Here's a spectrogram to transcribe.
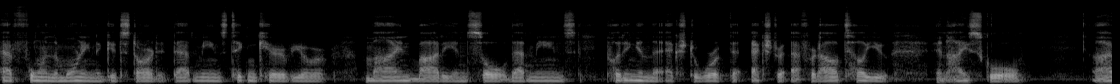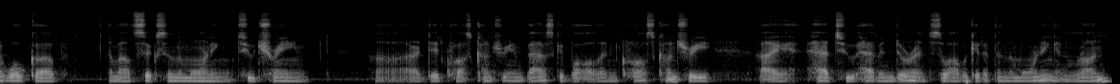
at four in the morning to get started. That means taking care of your mind, body, and soul. That means putting in the extra work, the extra effort. I'll tell you, in high school, I woke up about six in the morning to train uh, I did cross country and basketball. And cross country, I had to have endurance. So I would get up in the morning and run,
